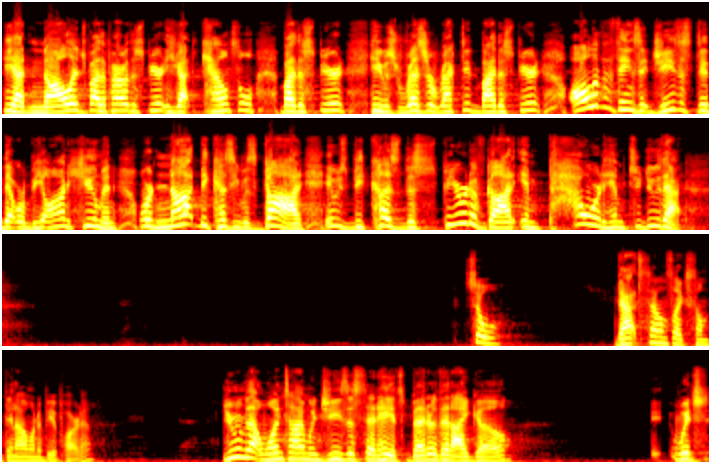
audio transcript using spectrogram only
He had knowledge by the power of the Spirit. He got counsel by the Spirit. He was resurrected by the Spirit. All of the things that Jesus did that were beyond human were not because he was God, it was because the Spirit of God empowered him to do that. So, that sounds like something I want to be a part of. You remember that one time when Jesus said, Hey, it's better that I go? Which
